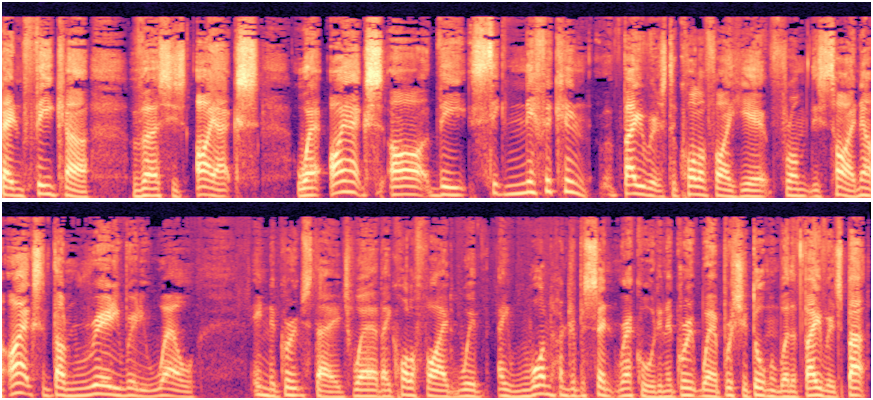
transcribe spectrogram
Benfica versus Ajax where Ajax are the significant favourites to qualify here from this tie. Now, Ajax have done really, really well in the group stage where they qualified with a 100% record in a group where Borussia Dortmund were the favourites. But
